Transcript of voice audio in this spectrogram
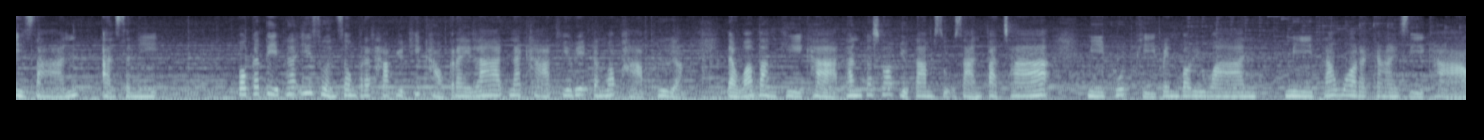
อีสาน อัศนิปกติพระอิศวรทรงประทับอยู่ที่เขาไกรลาดนะคะ ที่เรียกกันว่าผาเผือก แต่ว่าบางทีค่ะ ท่านก็ชอบอยู่ตามสุสานป่าช้า มีพูดผีเป็นบริวาร มีพระวรกายสีขาว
